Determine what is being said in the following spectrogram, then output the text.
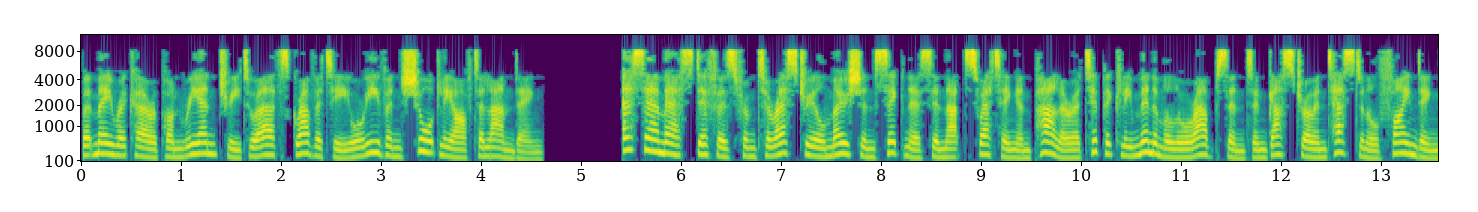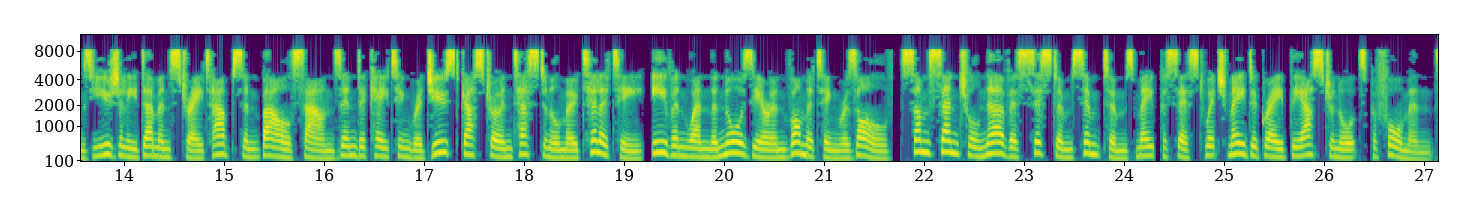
but may recur upon re-entry to Earth's gravity or even shortly after landing. SMS differs from terrestrial motion sickness in that sweating and pallor are typically minimal or absent and gastrointestinal findings usually demonstrate absent bowel sounds indicating reduced gastrointestinal motility. Even when the nausea and vomiting resolve, some central nervous system symptoms may persist which may degrade the astronaut's performance.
